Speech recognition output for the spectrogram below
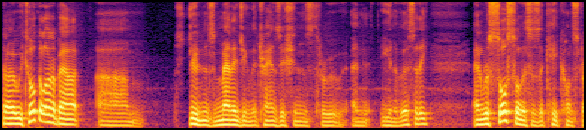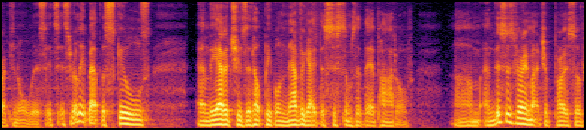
So we talk a lot about um, students managing the transitions through a university, and resourcefulness is a key construct in all this. It's, it's really about the skills and the attitudes that help people navigate the systems that they're part of. Um, and this is very much a process of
